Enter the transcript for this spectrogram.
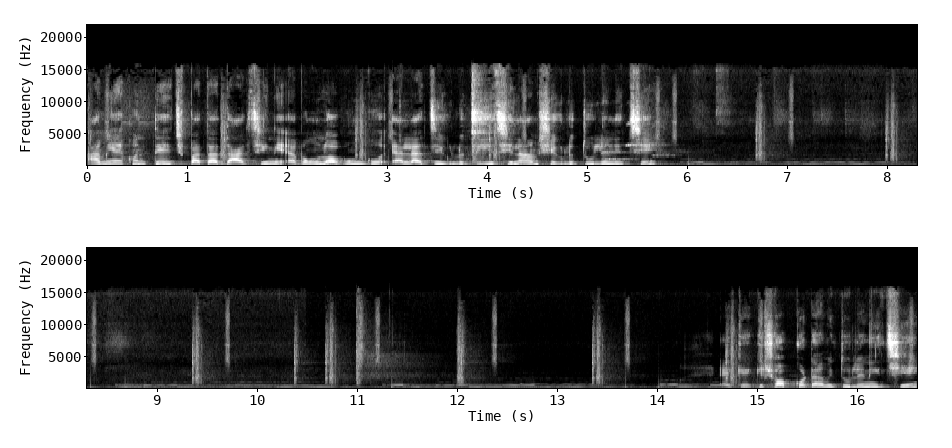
আমি এখন তেজপাতা, দারচিনি এবং লবঙ্গ, এলাচ যেগুলো দিয়েছিলাম, সেগুলো তুলে নিচ্ছি। একে একে সব কটা আমি তুলে নিচ্ছি।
